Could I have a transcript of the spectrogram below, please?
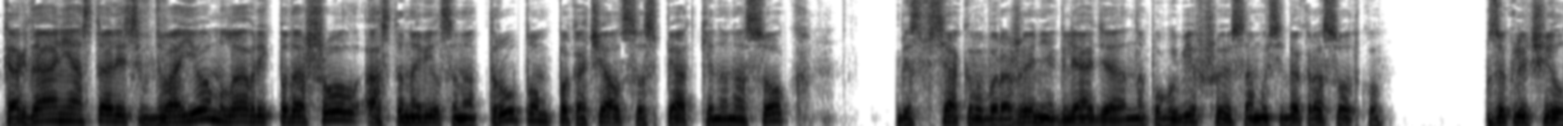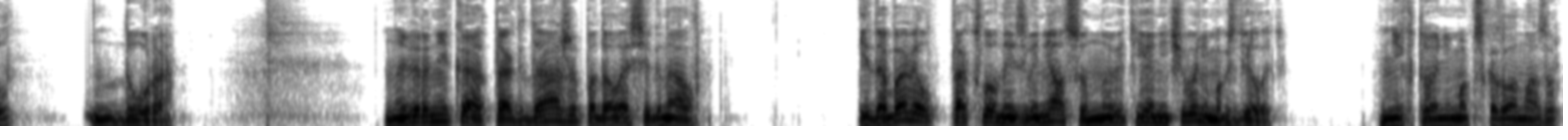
Когда они остались вдвоем, Лаврик подошел, остановился над трупом, покачался с пятки на носок, без всякого выражения, глядя на погубившую саму себя красотку. Заключил «дура». Наверняка тогда же подала сигнал. И добавил, так словно извинялся, но ведь я ничего не мог сделать. Никто не мог, — сказал Мазур.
